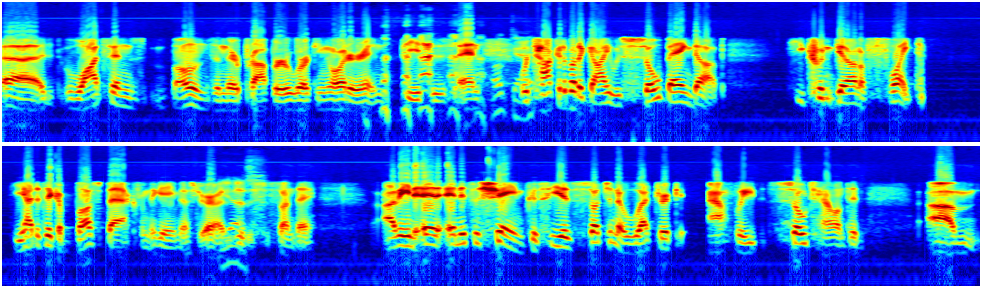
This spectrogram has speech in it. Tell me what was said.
uh, Watson's bones in their proper working order and pieces? and okay. we're talking about a guy who was so banged up he couldn't get on a flight. He had to take a bus back from the game yesterday, uh, yes. Sunday. I mean, and, and it's a shame because he is such an electric athlete, so talented. Um,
